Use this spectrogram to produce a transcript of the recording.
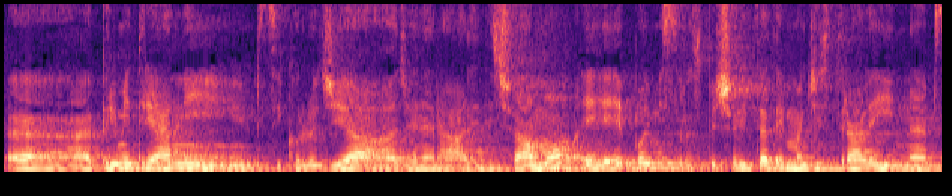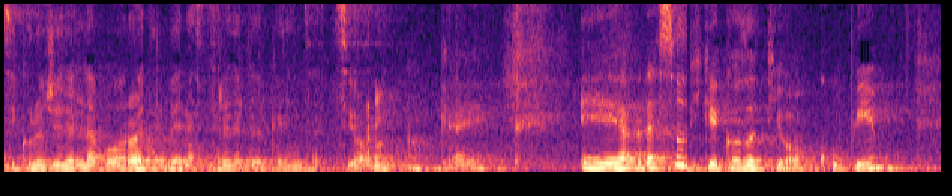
Eh, primi tre anni psicologia generale, diciamo, e poi mi sono specializzata in magistrale in psicologia del lavoro e del benessere delle organizzazioni. Ok. E adesso di che cosa ti occupi?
